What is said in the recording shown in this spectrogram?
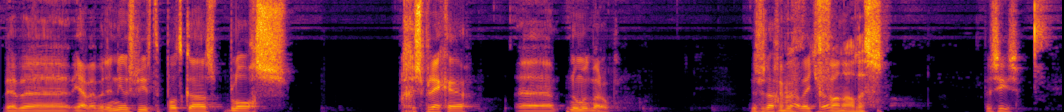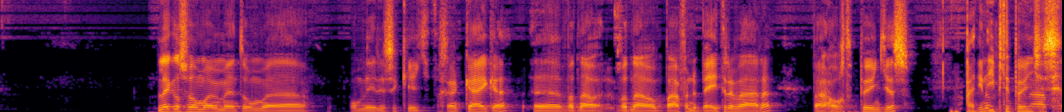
we, hebben, ja, we hebben de nieuwsbrief, de podcast, blogs, gesprekken, eh, noem het maar op. Dus we We dachten, nou, weet je wel, van alles. precies. Leek ons wel een mooi moment om, eh, om weer eens een keertje te gaan kijken. eh, wat, nou, wat nou een paar van de betere waren. Een paar hoogtepuntjes. Een paar dieptepuntjes.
